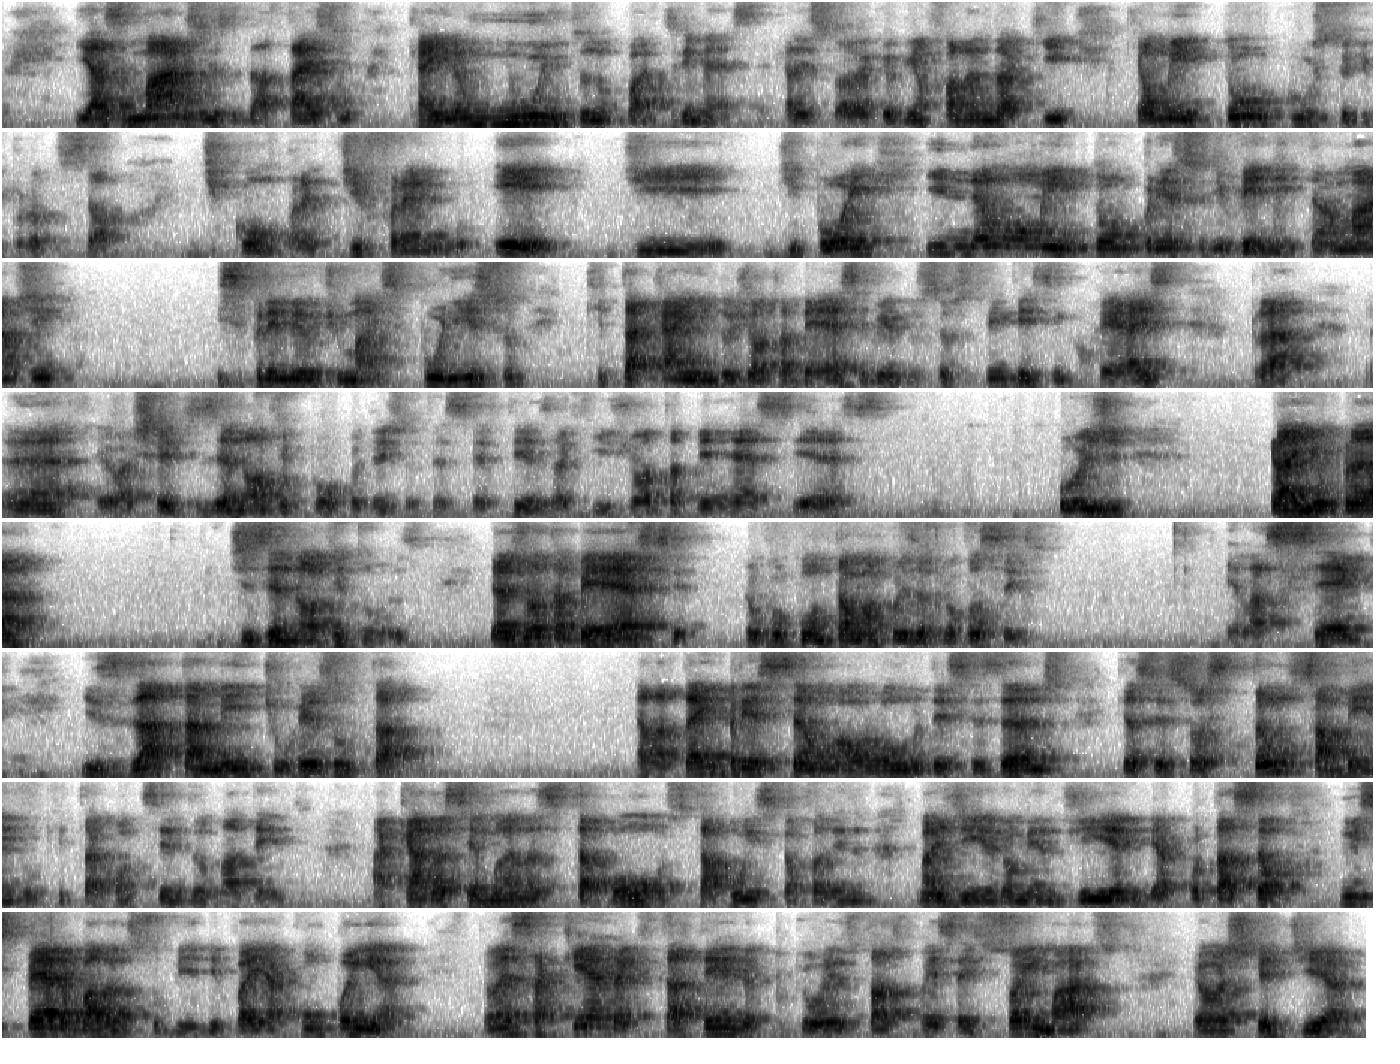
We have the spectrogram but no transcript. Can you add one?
e as margens da Tyson caíram muito no quarto trimestre. Aquela história que eu vinha falando aqui, que aumentou o custo de produção, de compra de frango e de, de boi, e não aumentou o preço de venda. Então a margem espremeu demais. Por isso, que está caindo o JBS, veio dos seus R$ reais para, uh, eu acho que é 19 e pouco, deixa eu ter certeza aqui, JBS hoje caiu para 19,12. E a JBS, eu vou contar uma coisa para vocês. Ela segue exatamente o resultado ela dá a impressão ao longo desses anos que as pessoas estão sabendo o que está acontecendo lá dentro. A cada semana, se está bom se está ruim, se estão fazendo mais dinheiro ou menos dinheiro, e a cotação não espera o balanço subir, ele vai acompanhando. Então, essa queda que está tendo é porque o resultado vai sair só em março, eu acho que é dia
